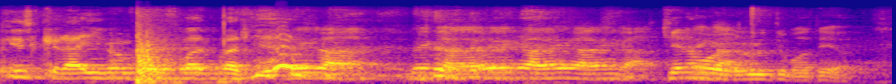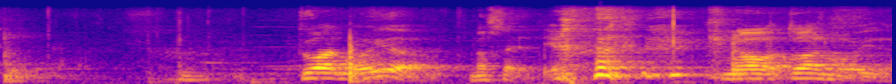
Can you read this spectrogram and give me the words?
He's crying on but, but Venga, venga, venga, venga, venga. ¿Quién ha Venga. movido el último, tío? ¿Tú has movido? No sé, tío. No, tú has movido.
